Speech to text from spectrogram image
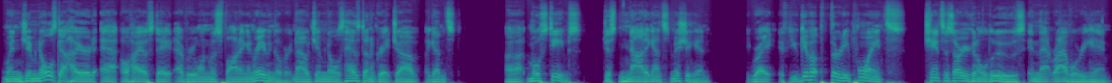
when Jim Knowles got hired at Ohio State, everyone was fawning and raving over it. Now, Jim Knowles has done a great job against uh, most teams, just not against Michigan, right? If you give up 30 points, chances are you're going to lose in that rivalry game,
